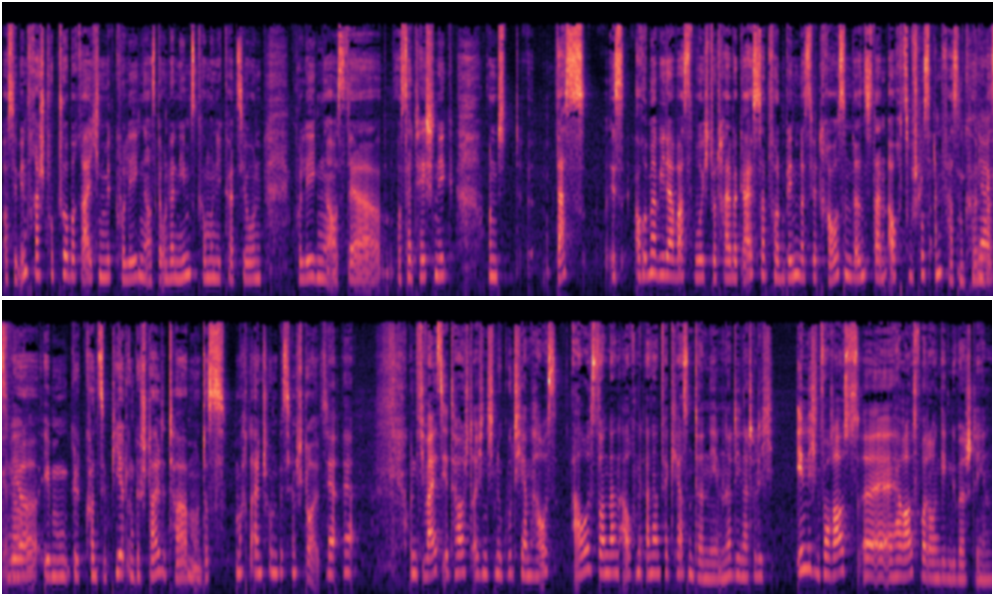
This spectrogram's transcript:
aus den Infrastrukturbereichen mit, Kollegen aus der Unternehmenskommunikation, Kollegen aus der, aus der Technik. Und das ist auch immer wieder was, wo ich total begeistert von bin, dass wir draußen das dann auch zum Schluss anfassen können, ja, was genau. wir eben konzipiert und gestaltet haben. Und das macht einen schon ein bisschen stolz. Ja, ja. Und ich weiß, ihr tauscht euch nicht nur gut hier im Haus aus, sondern auch mit anderen Verkehrsunternehmen, ne, die natürlich ähnlichen Voraus äh, Herausforderungen gegenüberstehen.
